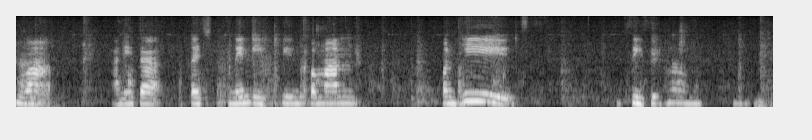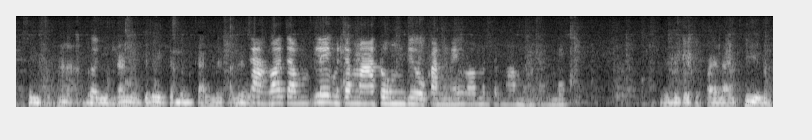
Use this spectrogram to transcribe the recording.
ค่ะ ว่า อันนี้จะไปเน้นอีกทีประมาณวันที่สี่สิบห้าสี่สิบห้ามาดูครั้งหนึงจะได้จำนวนกันไหมครับเรื่องจ้าว่าจะเลขมันจะมาตรงเดียวกันไหมว่ามันจะมาเหมือนกันไหมมันนี้ก็จะไปหลายที่เนาะ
